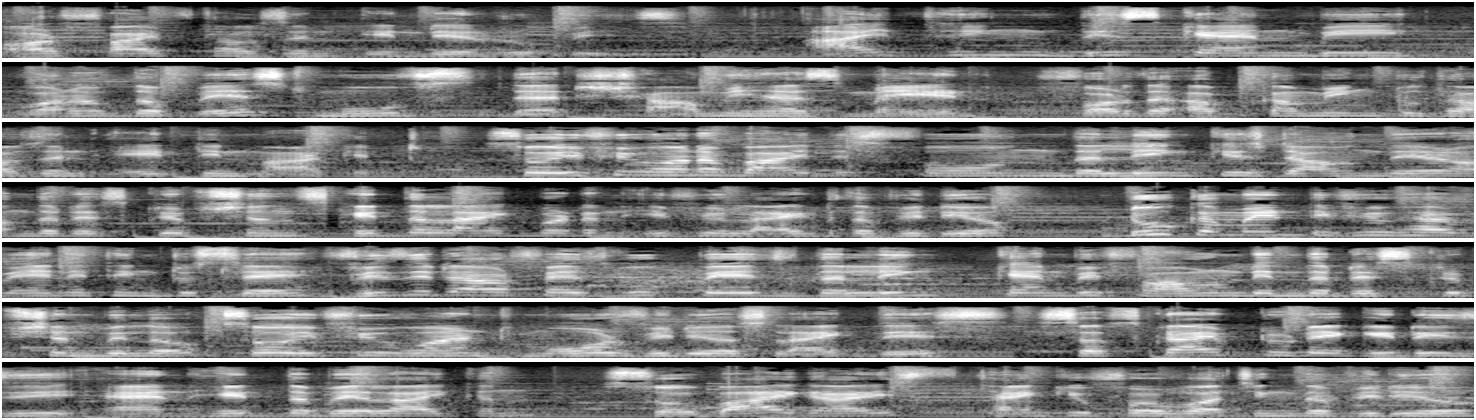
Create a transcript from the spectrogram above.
or 5000 indian rupees I think this can be one of the best moves that Xiaomi has made for the upcoming 2018 market. So if you wanna buy this phone, the link is down there on the descriptions. Hit the like button if you liked the video. Do comment if you have anything to say. Visit our Facebook page, the link can be found in the description below. So if you want more videos like this, subscribe to Tech It Easy and hit the bell icon. So bye guys, thank you for watching the video.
